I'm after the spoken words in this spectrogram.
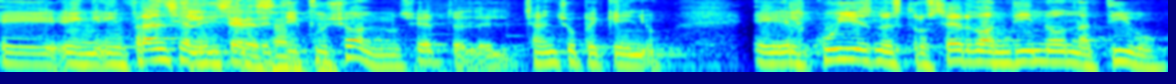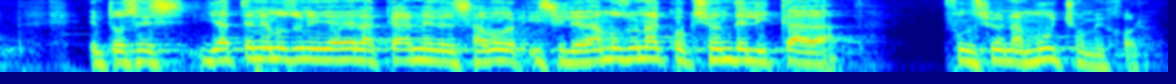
Eh, en, en Francia Qué le dicen petit ¿no es cierto? El, el chancho pequeño. Eh, el cuy es nuestro cerdo andino nativo. Entonces ya tenemos una idea de la carne, del sabor, y si le damos una cocción delicada, funciona mucho mejor.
